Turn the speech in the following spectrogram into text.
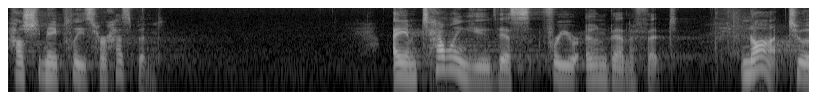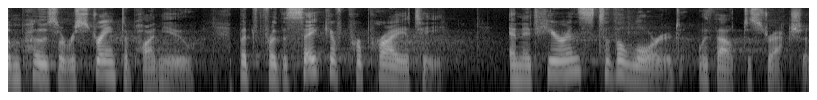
how she may please her husband. I am telling you this for your own benefit, not to impose a restraint upon you, but for the sake of propriety and adherence to the Lord without distraction.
